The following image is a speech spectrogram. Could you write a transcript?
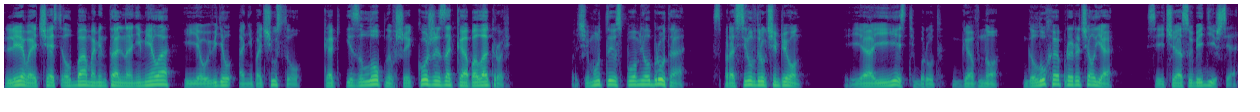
Левая часть лба моментально онемела, и я увидел, а не почувствовал, как из лопнувшей кожи закапала кровь. «Почему ты вспомнил Брута?» — спросил вдруг чемпион. «Я и есть Брут, говно!» — глухо прорычал я. «Сейчас убедишься».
